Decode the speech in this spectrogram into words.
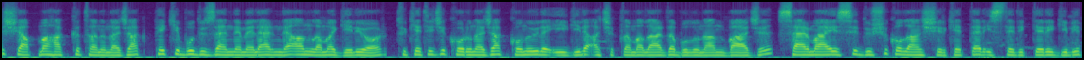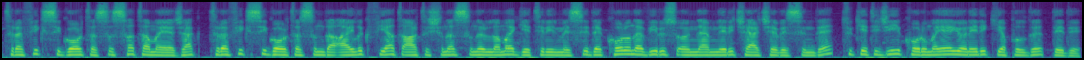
satış yapma hakkı tanınacak, peki bu düzenlemeler ne anlama geliyor, tüketici korunacak konuyla ilgili açıklamalarda bulunan Bağcı, sermayesi düşük olan şirketler istedikleri gibi trafik sigortası satamayacak, trafik sigortasında aylık fiyat artışına sınırlama getirilmesi de koronavirüs önlemleri çerçevesinde, tüketiciyi korumaya yönelik yapıldı, dedi.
